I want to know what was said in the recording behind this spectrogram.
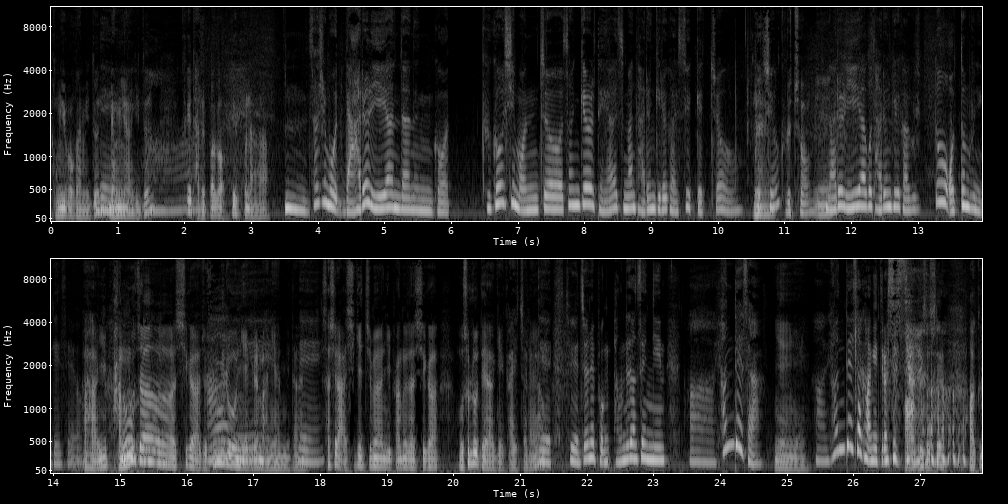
동의보감이든 네. 명리학이든 아. 크게 다를 바가 없겠구나. 음, 사실 뭐 나를 이해한다는 것 그것이 먼저 선결돼야지만 다른 길을 갈 수 있겠죠. 그렇죠? 네, 그렇죠. 예. 나를 이해하고 다른 길 가고 또 어떤 분이 계세요? 아, 이 박노자 어, 씨가 아주 흥미로운 아, 예. 얘기를 많이 합니다. 네. 사실 아시겠지만 이 박노자 씨가 오슬로 대학에 가 있잖아요. 네, 저 예전에 박노자 선생님 아, 현대사. 예, 예. 아, 현대사 강의 들었었어요. 아, 그랬었어요? 아, 그,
